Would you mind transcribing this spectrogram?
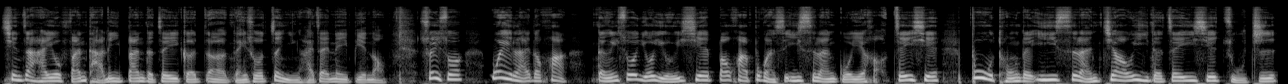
现在还有反塔利班的这一个呃，等于说阵营还在那边哦。所以说，未来的话，等于说有有一些，包括不管是伊斯兰国也好，这一些不同的伊斯兰教义的这一些组织，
